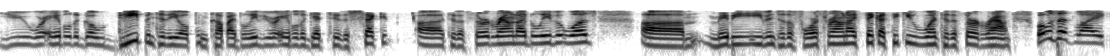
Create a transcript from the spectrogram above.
you were able to go deep into the Open Cup. I believe you were able to get to the second, uh, to the third round. I believe it was, um, maybe even to the fourth round. I think. I think you went to the third round. What was it like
